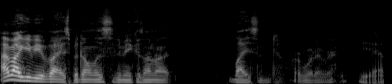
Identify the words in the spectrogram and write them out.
I might give you advice, but don't listen to me because I'm not licensed or whatever. yeah.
